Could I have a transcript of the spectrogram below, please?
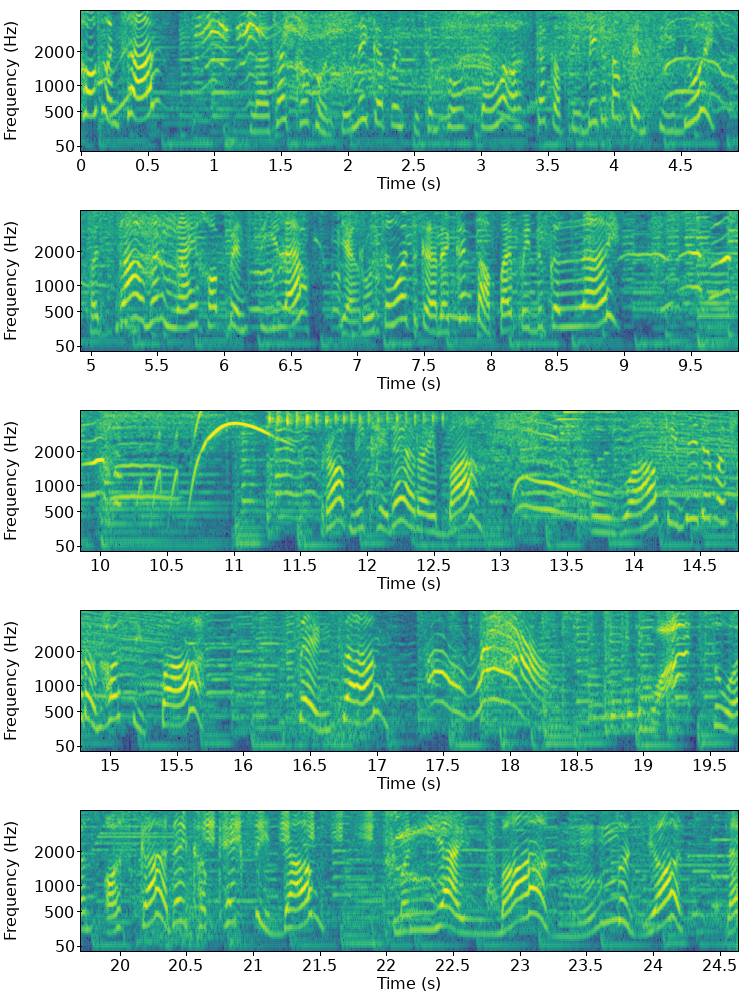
ข้อของฉัน แล้วถ้าข้อของจูลี่กลายเป็นสีชมพูแสดงว่าออสการ์กับฟีบี้ก็ต้องเปลี่ยนสีด้วยพระเจ้านั่นไงเขาเปลี่ยนสีแล้ว อยากรู้จังว่าจะเกิดอะไรขึ้นต่อไปไปดูกันเลย รอบนี้ใครได้อะไรบ้าง โอ้ว้าวฟีบี้ได้มันฝรั่งทอดสีฟ้าเจ๋งจัง ส่วนออสการ์ได้คัพเค้กสีดำ มันใหญ่มาก สุดยอด และ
